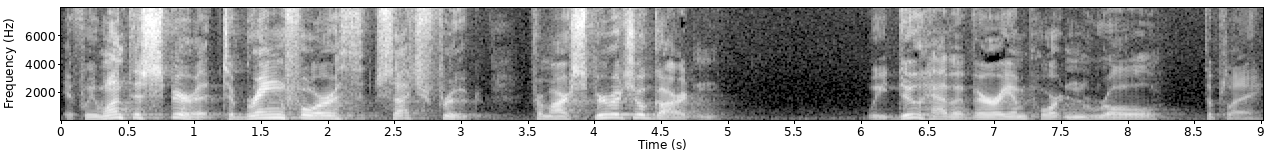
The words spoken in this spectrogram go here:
if we want the Spirit to bring forth such fruit from our spiritual garden, we do have a very important role to play.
